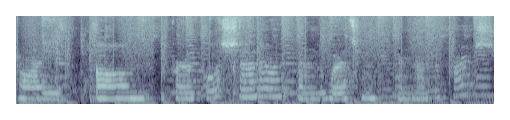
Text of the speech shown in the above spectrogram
Try um, purple shadow and wetting another brush.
